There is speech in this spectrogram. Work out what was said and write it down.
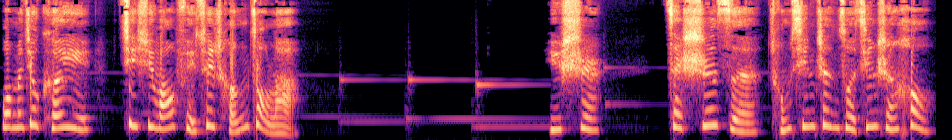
我们就可以继续往翡翠城走了。”于是，在狮子重新振作精神后，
